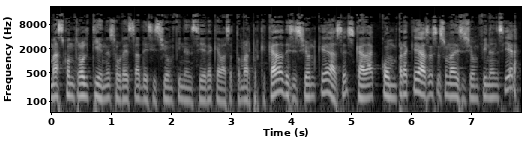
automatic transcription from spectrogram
más control tienes sobre esa decisión financiera que vas a tomar, porque cada decisión que haces, cada compra que haces es una decisión financiera.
